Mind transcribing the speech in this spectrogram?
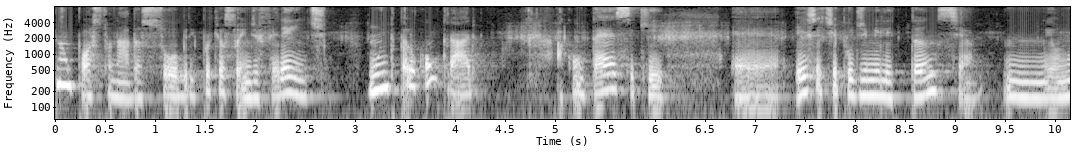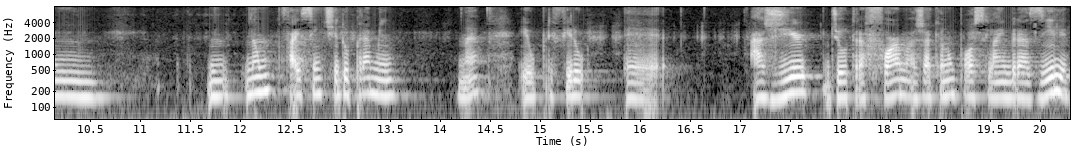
não posto nada sobre, porque eu sou indiferente. Muito pelo contrário. Acontece que é, esse tipo de militância hum, eu não, hum, não faz sentido para mim, né? Eu prefiro é, agir de outra forma, já que eu não posso ir lá em Brasília,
